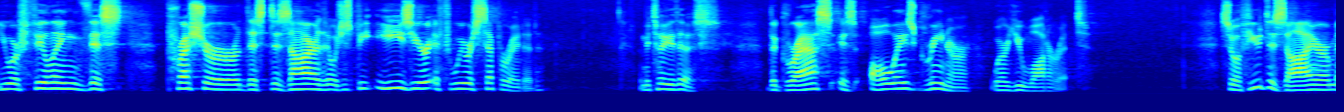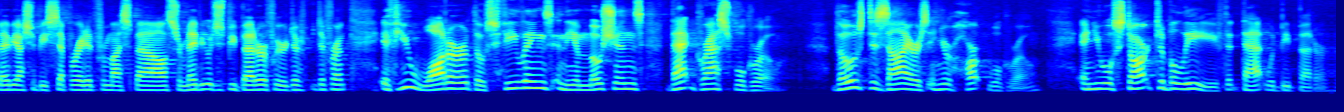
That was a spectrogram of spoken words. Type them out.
you are feeling this pressure this desire that it would just be easier if we were separated. Let me tell you this the grass is always greener where you water it. So if you desire, maybe I should be separated from my spouse, or maybe it would just be better if we were diff- different, if you water those feelings and the emotions, that grass will grow. Those desires in your heart will grow, and you will start to believe that that would be better.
